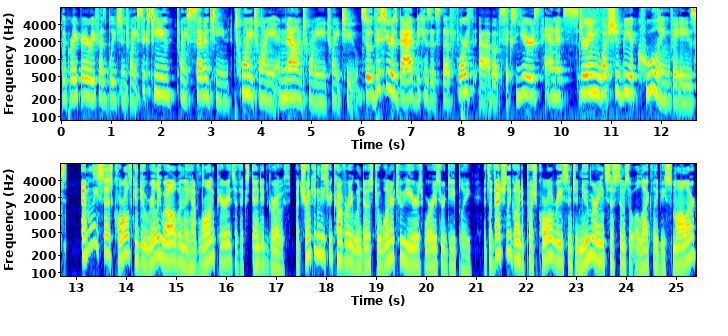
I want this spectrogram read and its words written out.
The Great Barrier Reef has bleached in 2016, 2017, 2020, and now in 2022. So this year is bad because it's the fourth uh, about six years, and it's during what should be a cooling phase. Emily says corals can do really well when they have long periods of extended growth, but shrinking these recovery windows to one or two years worries her deeply. It's eventually going to push coral reefs into new marine systems that will likely be smaller,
